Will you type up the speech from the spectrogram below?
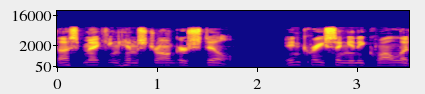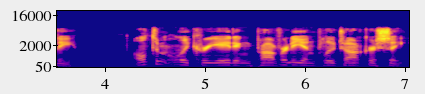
thus making him stronger still, increasing inequality, ultimately creating poverty and plutocracy.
